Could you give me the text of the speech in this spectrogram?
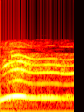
yeah.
